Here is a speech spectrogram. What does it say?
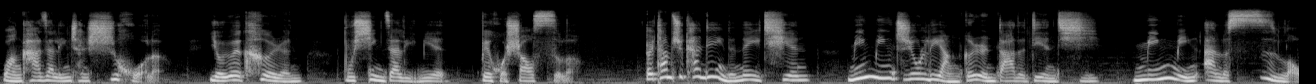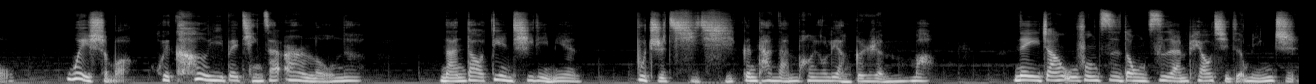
网咖在凌晨失火了，有一位客人不幸在里面被火烧死了。而他们去看电影的那一天，明明只有两个人搭的电梯，明明按了四楼，为什么会刻意被停在二楼呢？难道电梯里面不止琪琪跟她男朋友两个人吗？那一张无风自动、自然飘起的冥纸，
